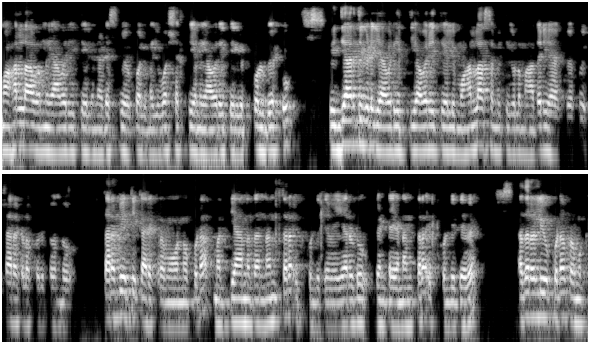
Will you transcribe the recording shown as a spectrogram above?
ಮಹಲ್ಲಾವನ್ನು ಯಾವ ರೀತಿಯಲ್ಲಿ ನಡೆಸಬೇಕು, ಅಲ್ಲಿನ ಯುವ ಶಕ್ತಿಯನ್ನು ಯಾವ ರೀತಿಯಲ್ಲಿ ಇಟ್ಕೊಳ್ಬೇಕು, ವಿದ್ಯಾರ್ಥಿಗಳಿಗೆ ಯಾವ ರೀತಿ, ಯಾವ ರೀತಿಯಲ್ಲಿ ಮೊಹಲ್ಲಾ ಸಮಿತಿಗಳು ಮಾದರಿಯಾಗಬೇಕು ವಿಚಾರಗಳ ಕುರಿತು ಒಂದು ತರಬೇತಿ ಕಾರ್ಯಕ್ರಮವನ್ನು ಕೂಡ ಮಧ್ಯಾಹ್ನದ ನಂತರ ಇಟ್ಕೊಂಡಿದ್ದೇವೆ, ಎರಡು ಗಂಟೆಯ ನಂತರ ಇಟ್ಕೊಂಡಿದ್ದೇವೆ. ಅದರಲ್ಲಿಯೂ ಕೂಡ ಪ್ರಮುಖ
